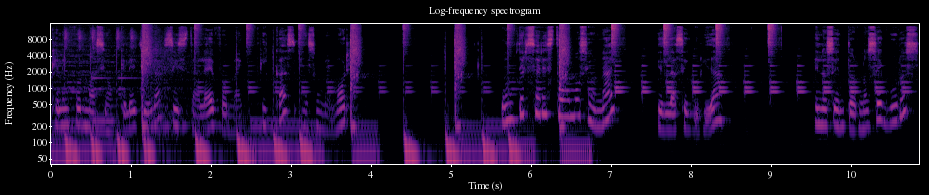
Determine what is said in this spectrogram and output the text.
que la información que le llega se instala de forma eficaz en su memoria. Un tercer estado emocional es la seguridad. En los entornos seguros,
